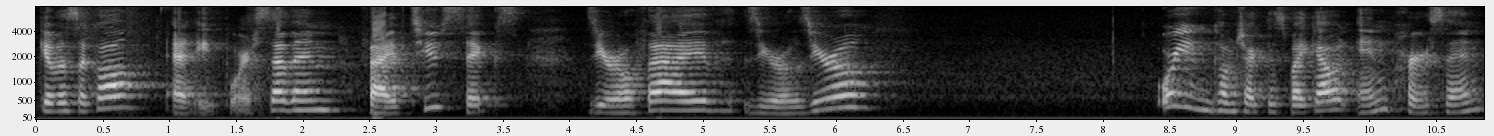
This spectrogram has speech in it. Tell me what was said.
Give us a call at 847 526 0500 or you can come check this bike out in person.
